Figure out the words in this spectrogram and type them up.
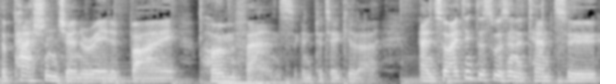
the passion generated by home fans in particular. And so I think this was an attempt to,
